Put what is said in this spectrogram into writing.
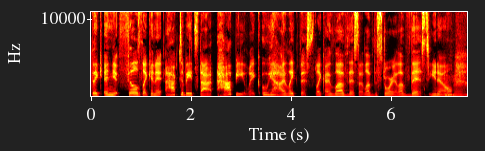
like and it feels like and it activates that happy like oh yeah i like this. Like i love this. I love the story. I love this you know? Mm-hmm.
